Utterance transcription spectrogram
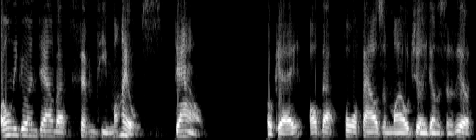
Only going down about 70 miles down, okay, of that 4,000 mile journey down the center of the earth,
